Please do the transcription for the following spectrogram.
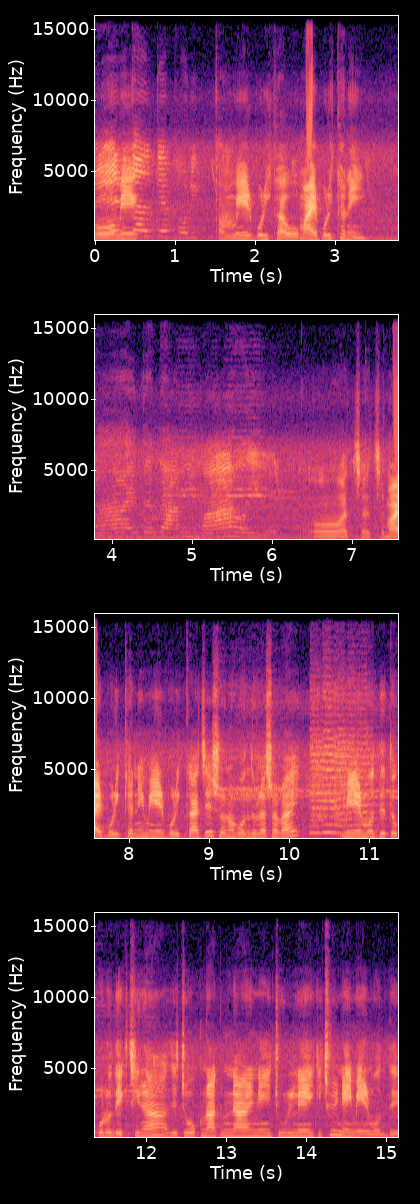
ও, মেয়ে- মেয়ের পরীক্ষা? ও মায়ের পরীক্ষা নেই না এটা তো আমি মা হই ও আচ্ছা আচ্ছা। মায়ের পরীক্ষা নেই, মেয়ের পরীক্ষা আছে। শোনো বন্ধুরা সবাই, মেয়ের মধ্যে তো কোনো দেখছি না যে চোখ নাক না নেই, চুল নেই, কিছুই নেই মেয়ের মধ্যে।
